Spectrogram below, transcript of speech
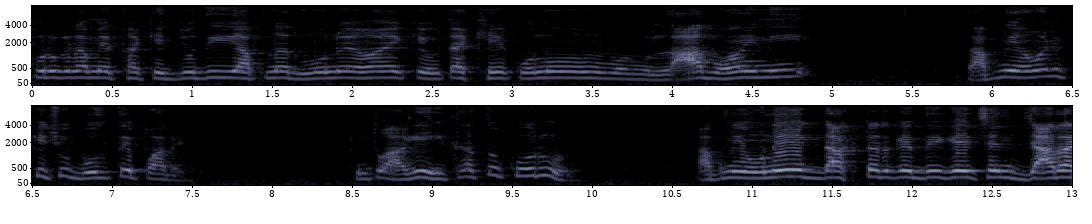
প্রোগ্রামে থাকি। যদি আপনার মনে হয় কি ওটা খেয়ে কোনো লাভ হয়নি, তা আপনি আমাকে কিছু বলতে পারেন। কিন্তু আগে এটা তো করুন। আপনি অনেক ডাক্তারকে দেখেছেন, যারা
